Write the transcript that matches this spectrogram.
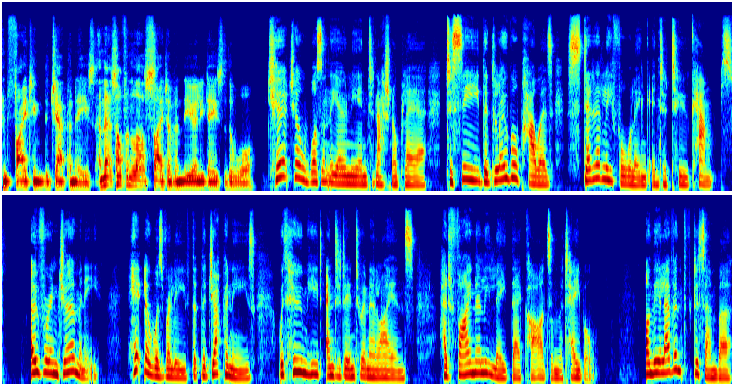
in fighting the Japanese. And that's often lost sight of in the early days of the war. Churchill wasn't the only international player to see the global powers steadily falling into two camps. Over in Germany, Hitler was relieved that the Japanese, with whom he'd entered into an alliance, had finally laid their cards on the table. On the 11th of December,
